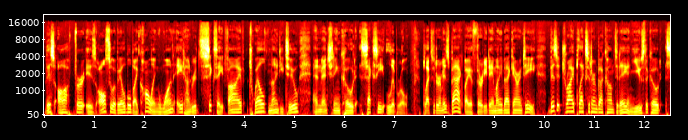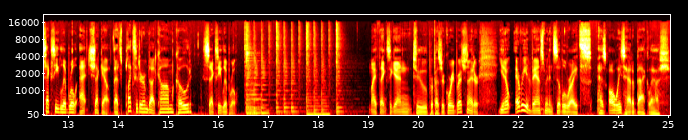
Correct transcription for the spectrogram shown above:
This offer is also available by calling 1 800 685 1292 and mentioning code SEXYLIBERAL. Plexiderm is backed by a 30 day money back guarantee. Visit tryplexiderm.com today and use the code SEXYLIBERAL at checkout. That's plexiderm.com, code SEXYLIBERAL. My thanks again to Professor Corey Brettschneider. You know, every advancement in civil rights has always had a backlash.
